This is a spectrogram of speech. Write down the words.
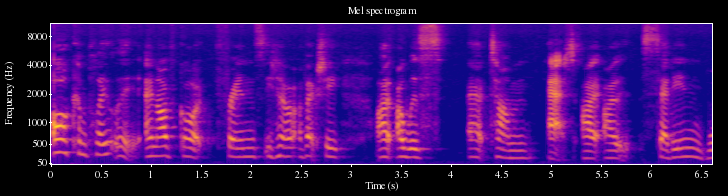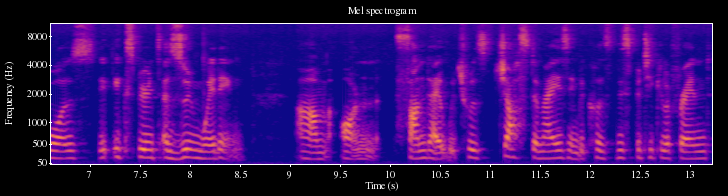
Oh, completely. And I've got friends, you know, I've actually, I, I was at, um, at, I, I sat in, was, experienced a Zoom wedding um, on Sunday, which was just amazing because this particular friend,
